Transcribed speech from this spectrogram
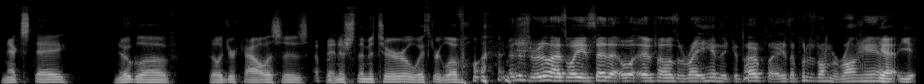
Next day, no glove, build your calluses, finish the material with your glove on. I just realized why you said it. If I was a right-handed guitar player, because I put it on the wrong hand. yeah, you,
